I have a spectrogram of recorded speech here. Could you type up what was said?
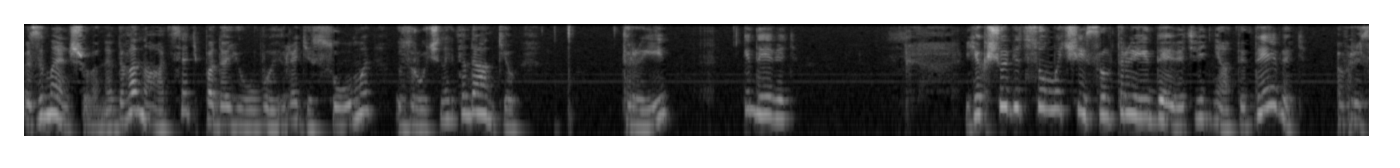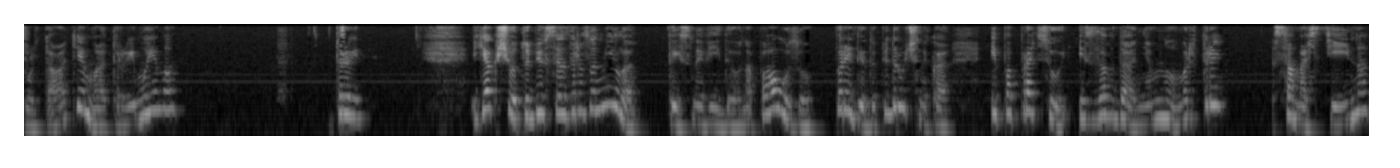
Зменшуване 12 подаю у вигляді суми зручних доданків 3 і 9. Якщо від суми чисел 3 і 9 відняти 9, в результаті ми отримуємо 3. Якщо тобі все зрозуміло, тисни відео на паузу, перейди до підручника і попрацюй із завданням номер 3 самостійно,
